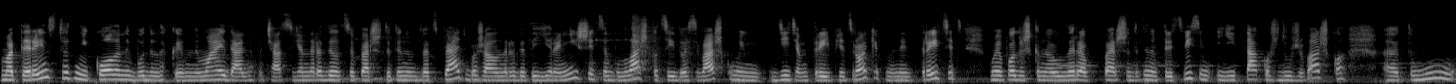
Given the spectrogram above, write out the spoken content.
Материнство ніколи не буде легким, немає ідеального часу. Я народила цю першу дитину в 25, бажала народити її раніше. і Це було важко, це і досі важко. Моїм дітям 3-5 років, мені 30. Моя подружка народила першу дитину в 38, і їй також дуже важко. Е, Тому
